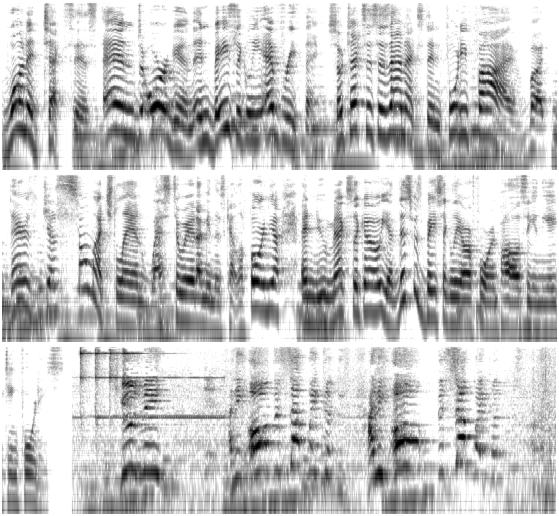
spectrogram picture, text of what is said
wanted Texas and Oregon and basically everything. So Texas is annexed in 45, but there's just so much land west to it. I mean, there's California and New Mexico. Yeah, this was basically our foreign policy in the 1840s. Excuse me? I need all the Subway cookies. I need all the Subway cookies.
